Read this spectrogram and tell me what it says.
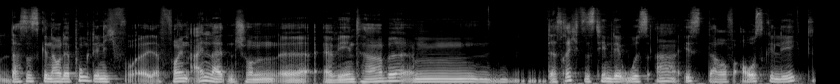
das ist genau der Punkt, den ich äh, vorhin einleitend schon äh, erwähnt habe. Ähm, das Rechtssystem der USA ist darauf ausgelegt,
